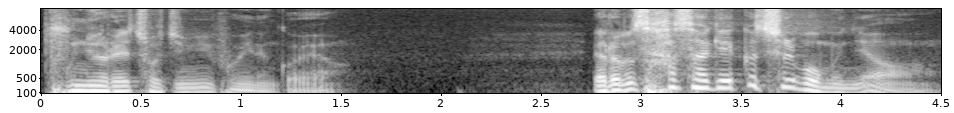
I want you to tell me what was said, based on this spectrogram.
분열의 조짐이 보이는 거예요. 여러분 사사기의 끝을 보면요.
